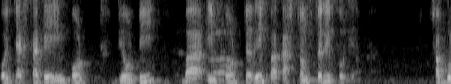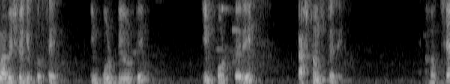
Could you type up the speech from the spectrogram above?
ওই ট্যাক্সটাকে ইম্পোর্ট ডিউটি বা ইম্পোর্ট টেরিফ বা কাস্টমস টেরিফ বলি আমরা। সবগুলো বিষয় কিন্তু same import duty import tariff customs tariff হচ্ছে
